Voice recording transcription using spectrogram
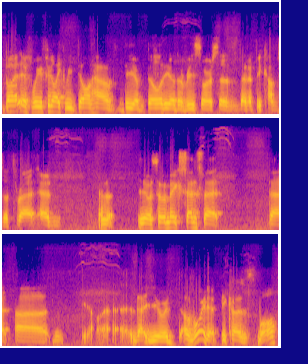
but if we feel like we don't have the ability or the resources, then it becomes a threat. And, and you know, so it makes sense that that uh, you know uh, that you would avoid it because well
